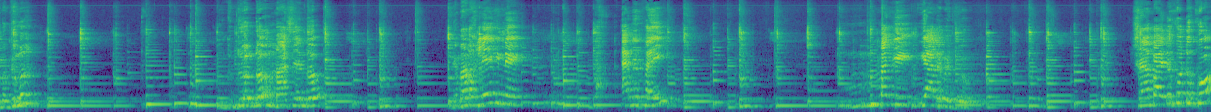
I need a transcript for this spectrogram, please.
ma gëmal doom doom maasee doom li ma wax léegi ne Ami Faye magi yaa dama jóob sama baay da ko dëkkoo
